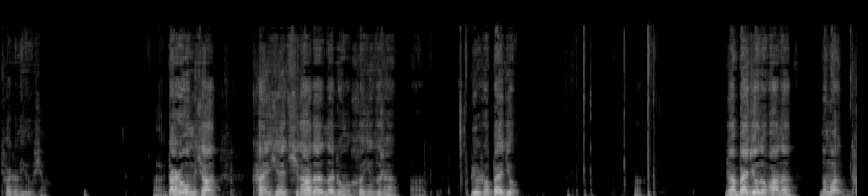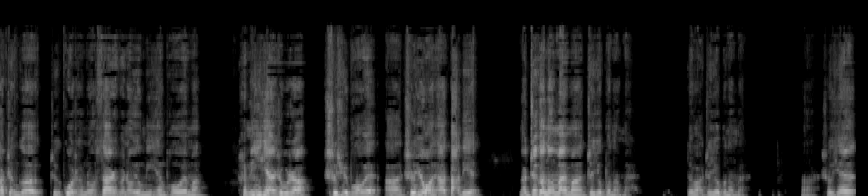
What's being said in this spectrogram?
调整力度小啊。当然，我们像看一些其他的那种核心资产啊，比如说白酒啊，你看白酒的话呢，那么它整个这个过程中三十分钟有明显破位吗？很明显，是不是持续破位啊？持续往下大跌。那这个能买吗？这就不能买，对吧？这就不能买啊！首先，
